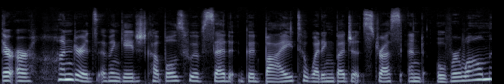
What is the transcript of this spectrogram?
There are hundreds of engaged couples who have said goodbye to wedding budget stress and overwhelm.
